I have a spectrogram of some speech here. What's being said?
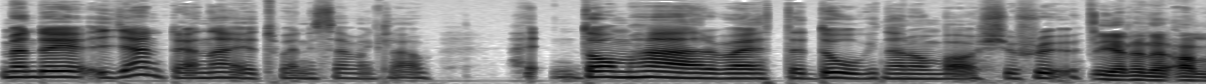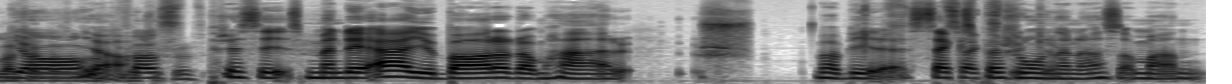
Men det egentligen är ju 27 Club. De här vad heter, dog när de var 27. Egentligen är alla Ja, ja, fast- Precis, men det är ju bara de här, vad blir det, sex, Sex stycken. personerna som man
